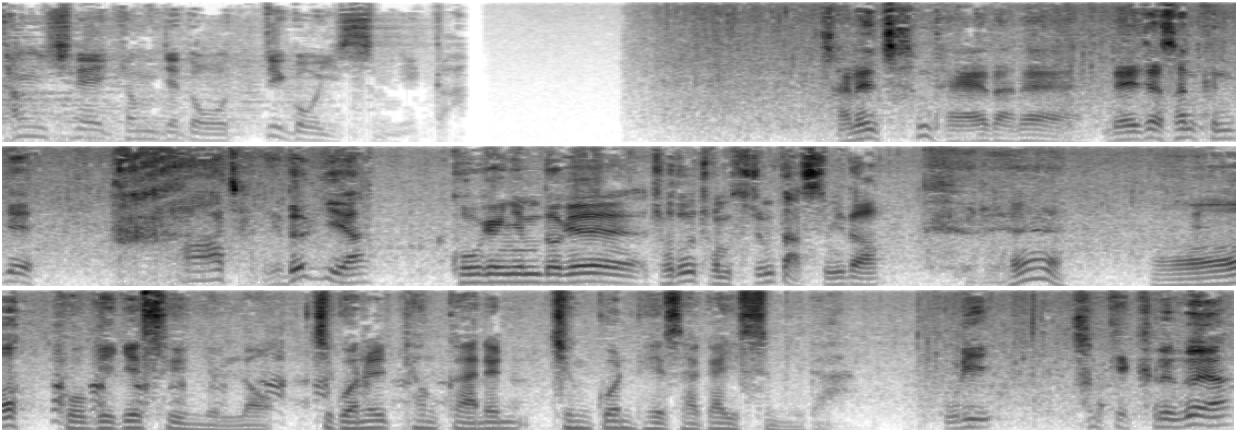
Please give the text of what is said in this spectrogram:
당신의 경제도 뛰고 있습니까? 자넨 참 대단해. 내 재산 큰 게 다 자네 덕이야. 고객님 덕에 저도 점수 좀 땄습니다. 그래? 어, 고객의 수익률로 직원을 평가하는 증권회사가 있습니다. 우리 함께 크는 거야?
